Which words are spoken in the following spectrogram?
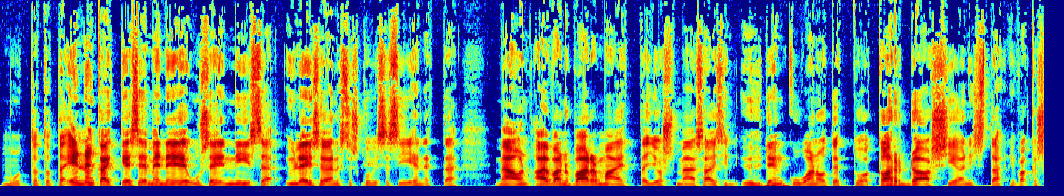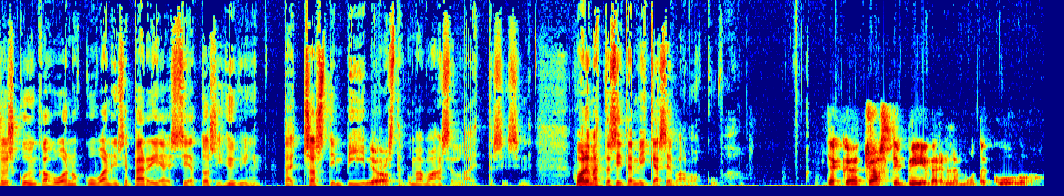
Mutta tota, ennen kaikkea se menee usein niissä yleisöäänestyskuvissa siihen, että mä oon aivan varma, että jos mä saisin yhden kuvan otettua Kardashianista, niin vaikka se olisi kuinka huono kuva, niin se pärjäisi siellä tosi hyvin, tai Justin Bieberistä, Joo. kun mä vaan sen laittaisin sinne. Huolimatta siitä, mikä se valokuva on. Mitäkö Justin Bieberille muuten kuuluu?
